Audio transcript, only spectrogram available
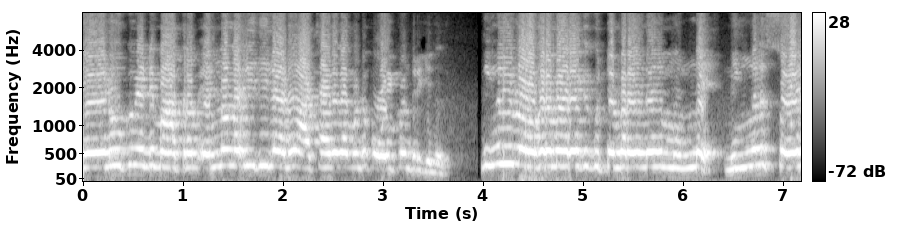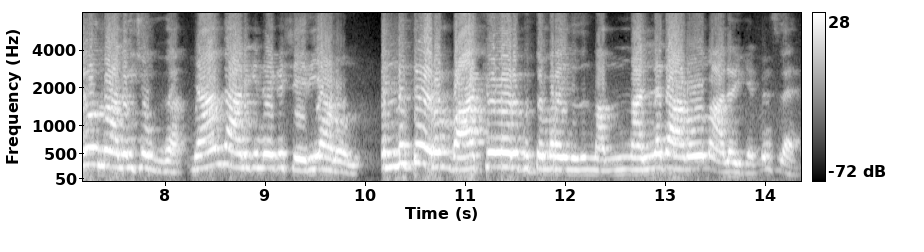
രേണുക്ക് വേണ്ടി മാത്രം എന്നുള്ള രീതിയിലാണ് ആ ചാനൽ അങ്ങോട്ട് പോയിക്കൊണ്ടിരിക്കുന്നത്. നിങ്ങൾ ഈ വ്ളോഗർമാരെയൊക്കെ കുറ്റം പറയുന്നതിന് മുന്നേ നിങ്ങൾ സ്വയം ഒന്ന് ആലോചിച്ച് നോക്കുക. ഞാൻ കാണിക്കുന്നതൊക്കെ ശരിയാണോ എന്ന്. എന്നിട്ട് വേണം ബാക്കിയുള്ളവരെ കുറ്റം പറയുന്നത് നല്ലതാണോ എന്ന് ആലോചിക്കാൻ. മനസ്സിലായോ?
